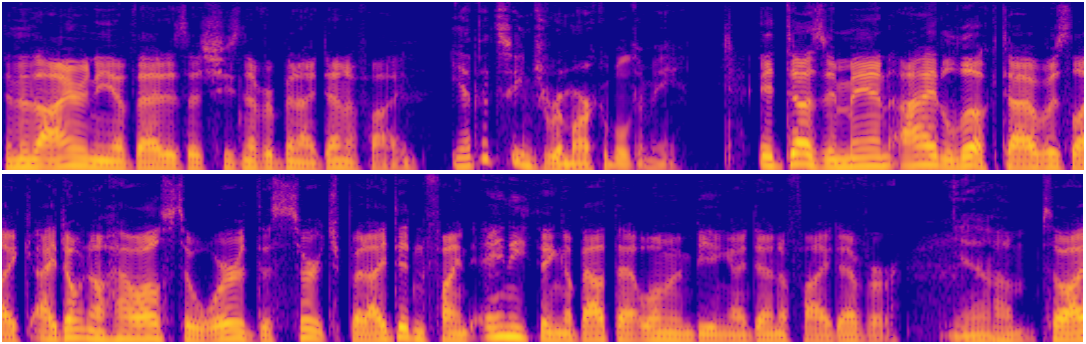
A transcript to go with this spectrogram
And then the irony of that is that she's never been identified. Yeah, that seems remarkable to me. It does. And man, I looked, I was like, I don't know how else to word this search, but I didn't find anything about that woman being identified ever. Yeah, Um, so I,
